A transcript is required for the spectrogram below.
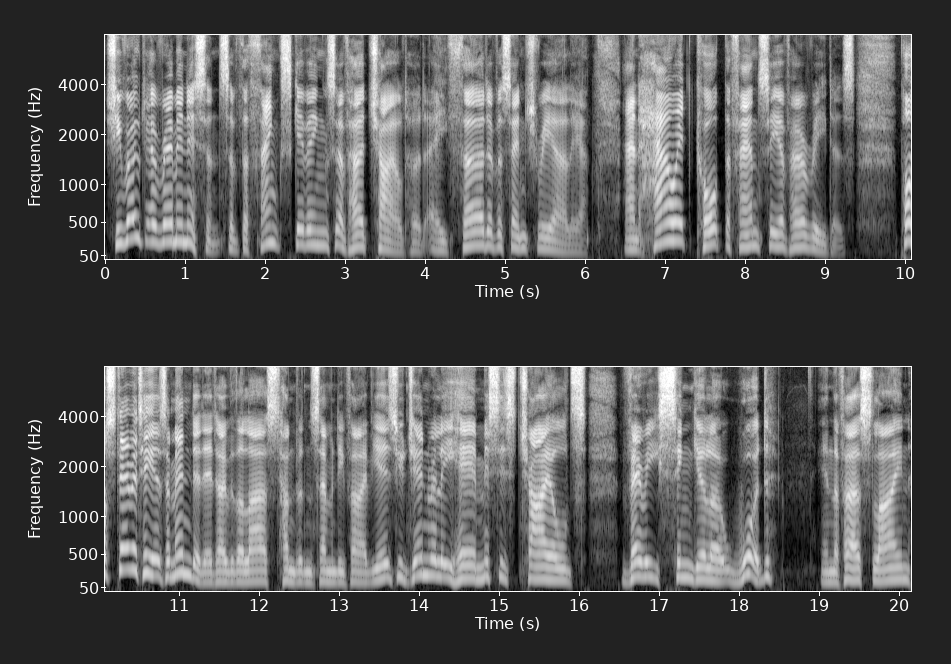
she wrote a reminiscence of the Thanksgivings of her childhood a third of a century earlier, and how it caught the fancy of her readers. Posterity has amended it over the last 175 years. You generally hear Mrs. Child's very singular would in the first line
